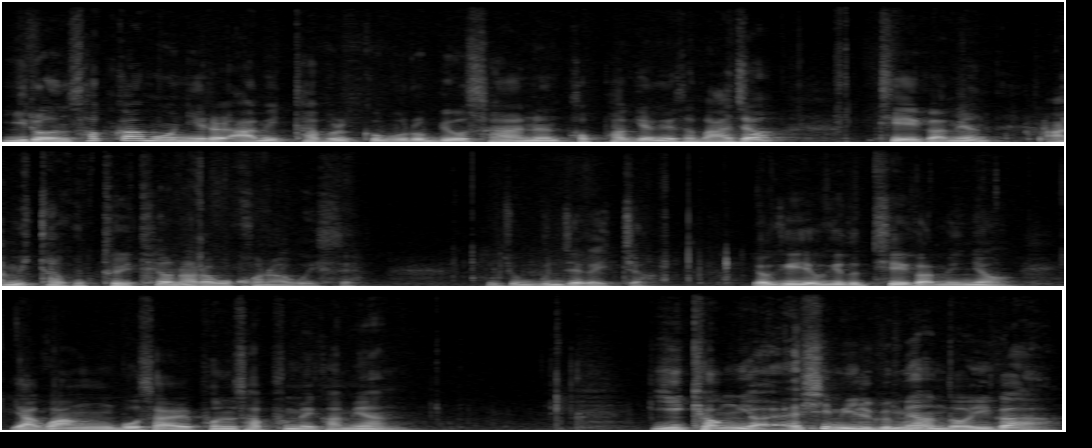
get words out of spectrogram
이런 석가모니를 아미타불급으로 묘사하는 법화경에서 마저 뒤에 가면 아미타 국토에 태어나라고 권하고 있어요. 좀 문제가 있죠. 여기 여기도 뒤에 가면요. 야광보살 본사품에 가면 이 경 열심히 읽으면 너희가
